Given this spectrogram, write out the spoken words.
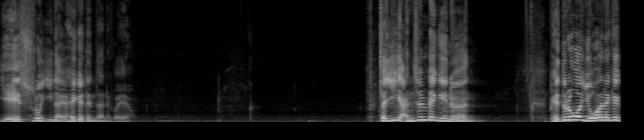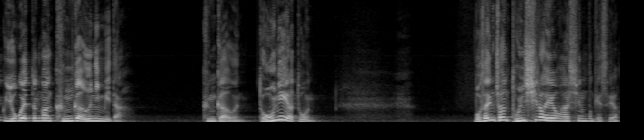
예수로 인하여 해결된다는 거예요. 자, 이 안전뱅이는 베드로와 요한에게 요구했던 건 금과 은입니다. 금과 은. 돈이에요, 돈. 목사님, 전 돈 싫어해요 하시는 분 계세요?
